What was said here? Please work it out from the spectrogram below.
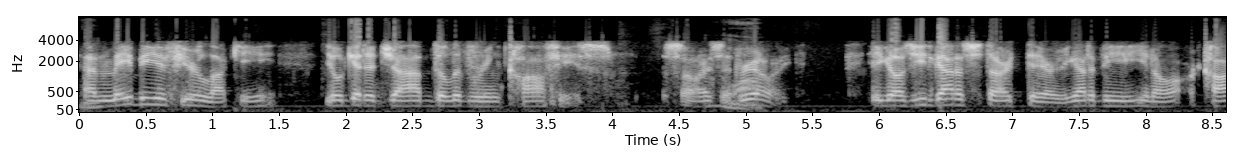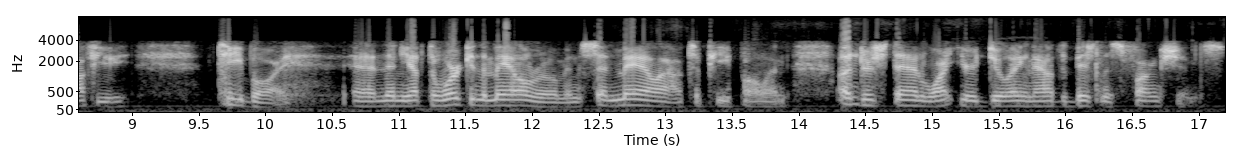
and maybe if you're lucky, you'll get a job delivering coffees. So I said, Wow. really? He goes, you got to start there. You got to be, you know, a coffee tea boy, and then you have to work in the mailroom and send mail out to people and understand what you're doing and how the business functions.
